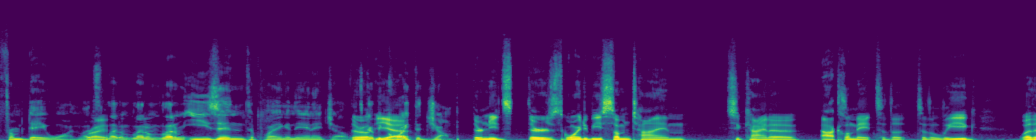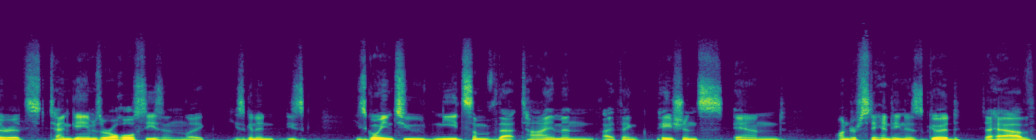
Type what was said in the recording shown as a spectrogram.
from day one. Let's Right. let him let him let him ease into playing in the NHL. There- it's gonna be yeah. quite the jump. there needs there's going to be some time to kind of acclimate to the to the league whether it's 10 games or a whole season like he's going to he's he's going to need some of that time and I think patience and understanding is good to have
